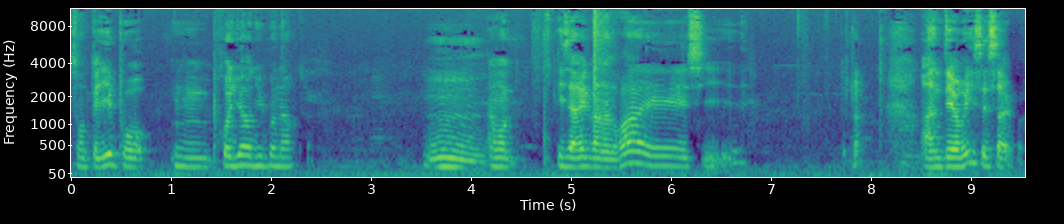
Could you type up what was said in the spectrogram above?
ils sont payés pour hum, produire du bonheur. Moment, ils arrivent à un endroit et si. En théorie, c'est ça, quoi.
